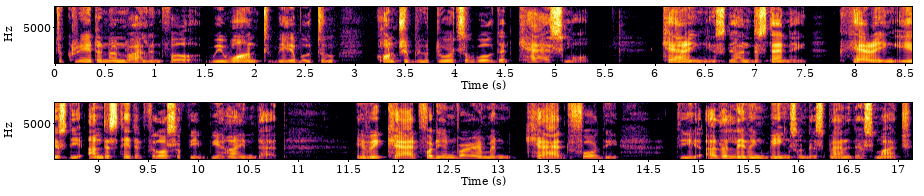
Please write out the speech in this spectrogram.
to create a non-violent world. We want to be able to contribute towards a world that cares more. Caring is the understanding. Caring is the understated philosophy behind that. If we cared for the environment, cared for the, the other living beings on this planet as much,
